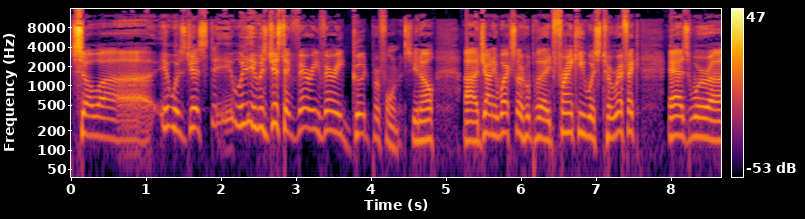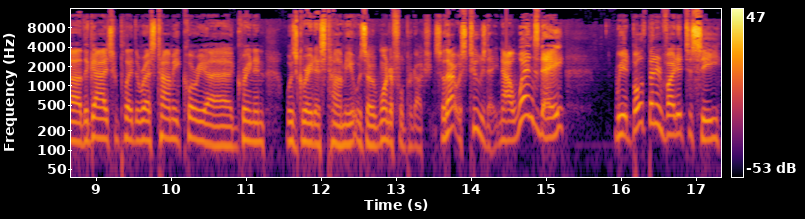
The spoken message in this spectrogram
so uh, it was just it was, it was just a very very good performance. You know, Johnny Wexler who played Frankie was terrific, as were the guys who played the rest. Tommy Corey Greenan was great as Tommy. It was a wonderful production. So that was Tuesday. Now Wednesday, we had both been invited to see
